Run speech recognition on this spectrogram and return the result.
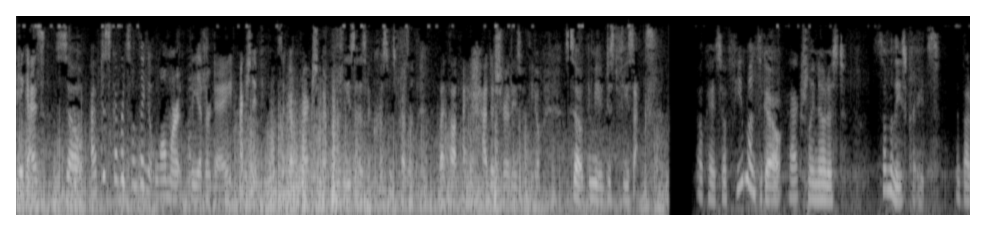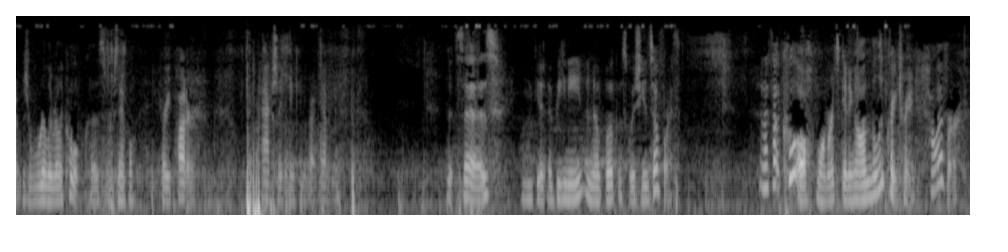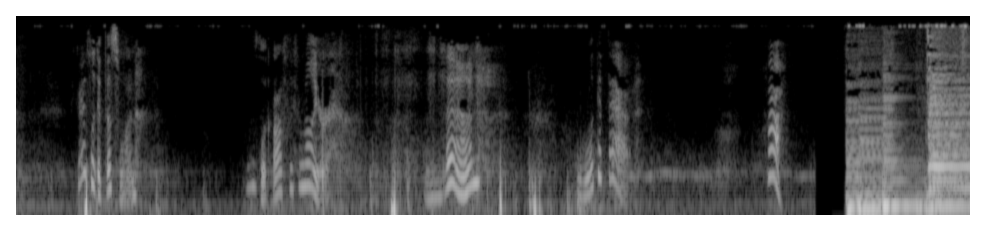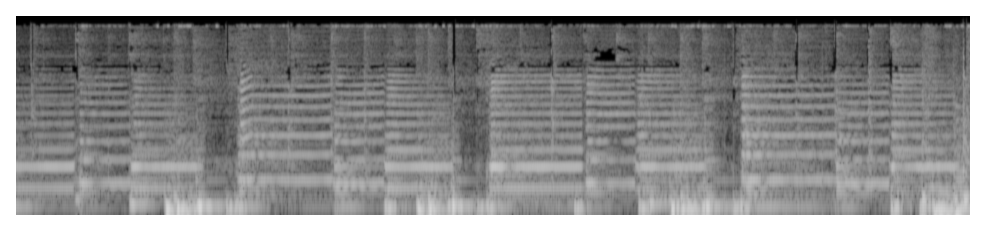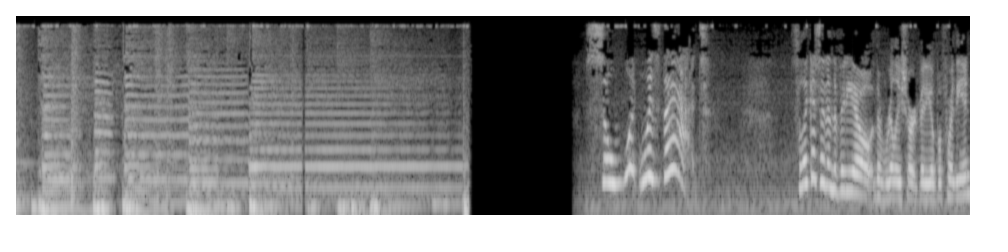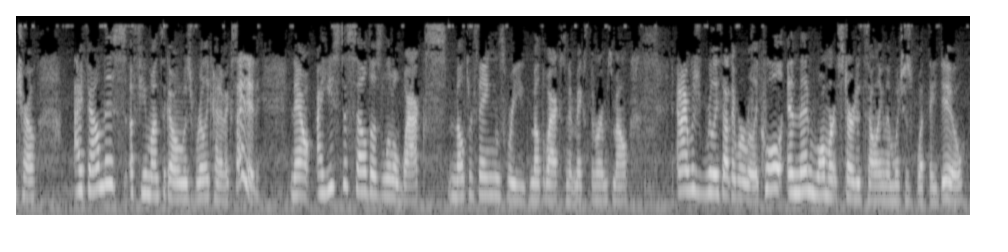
Hey guys, so I've discovered something at Walmart the other day, actually a few months ago. I actually got one of these as a Christmas present, but I thought I had to share these with you. So give me just a few secs. Okay, so a few months ago, I actually noticed some of these crates. I thought it was really, really cool because, for example, Harry Potter. I'm actually thinking about getting. And it says you get a beanie, a notebook, a squishy, and so forth. And I thought, cool, Walmart's getting on the loot crate train. However, guys look at this one. These look awfully familiar. And then, look at that. What was that? So like I said in the video, the really short video before the intro, I found this a few months ago and was really kind of excited. Now, I used to sell those little wax melter things where you melt the wax and it makes the room smell. And I was really thought they were really cool. And then Walmart started selling them, which is what they do.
